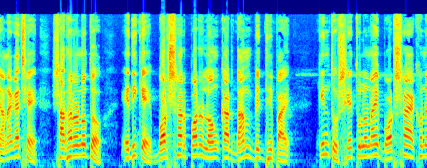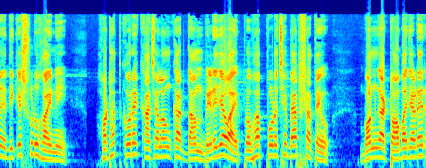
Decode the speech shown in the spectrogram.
জানা গেছে, সাধারণত এদিকে বর্ষার পর লঙ্কার দাম বৃদ্ধি পায়, কিন্তু সে তুলনায় বর্ষা এখনও এদিকে শুরু হয়নি। হঠাৎ করে কাঁচা লঙ্কার দাম বেড়ে যাওয়ায় প্রভাব পড়েছে ব্যবসাতেও। বনগা ট বাজারের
